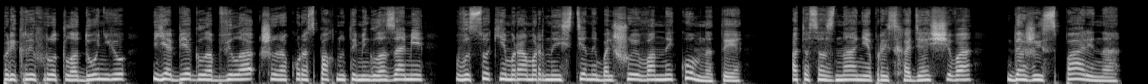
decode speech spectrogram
Прикрыв рот ладонью, я бегло обвела широко распахнутыми глазами высокие мраморные стены большой ванной комнаты. От осознания происходящего даже испарина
